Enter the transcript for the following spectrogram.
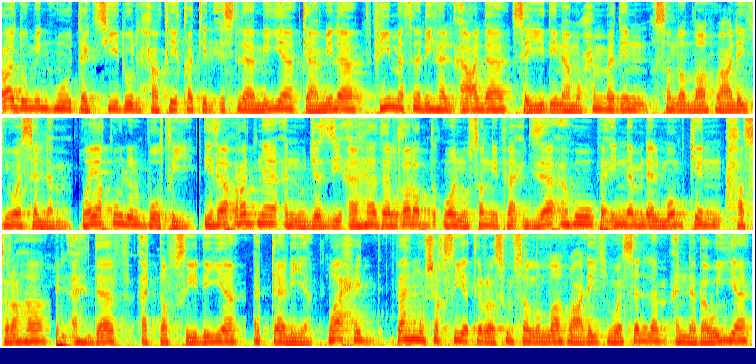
يراد منه تجسيد الحقيقة الإسلامية كاملة في مثلها الأعلى سيدنا محمد صلى الله عليه وسلم. ويقول البوطي إذا أردنا أن نجزئ هذا الغرض ونصنف أجزاءه فإن من الممكن حصرها في الأهداف التفصيلية التالية. واحد فهم شخصية الرسول صلى الله عليه وسلم النبوية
